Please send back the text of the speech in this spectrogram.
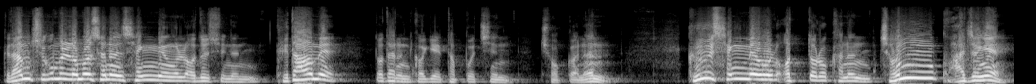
그 다음 죽음을 넘어서는 생명을 얻을 수 있는 그 다음에 또 다른 거기에 덧붙인 조건은 그 생명을 얻도록 하는 전 과정에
